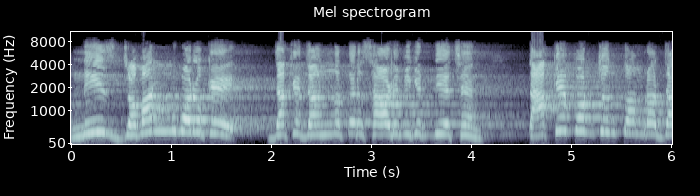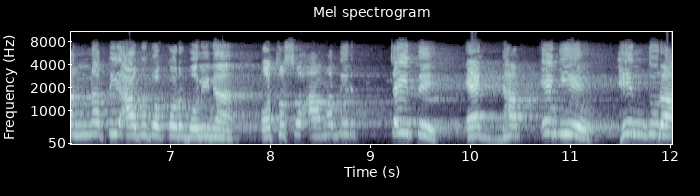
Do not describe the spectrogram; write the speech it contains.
নিজ জবান মুবারকে যাকে জান্নাতের সার্টিফিকেট দিয়েছেন, তাকে পর্যন্ত আমরা জান্নাতি আবু বকর বলি না। অথচ আমাদের চাইতে এক ধাপ এগিয়ে হিন্দুরা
